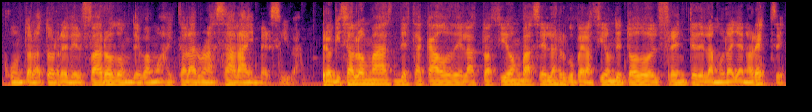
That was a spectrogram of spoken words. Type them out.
junto a la Torre del Faro donde vamos a instalar una sala inmersiva. Pero quizá lo más destacado de la actuación va a ser la recuperación de todo el frente de la muralla noreste.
